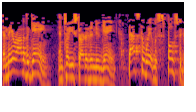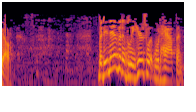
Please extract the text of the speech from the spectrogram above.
and they were out of the game until you started a new game. That's the way it was supposed to go. But inevitably, here's what would happen.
